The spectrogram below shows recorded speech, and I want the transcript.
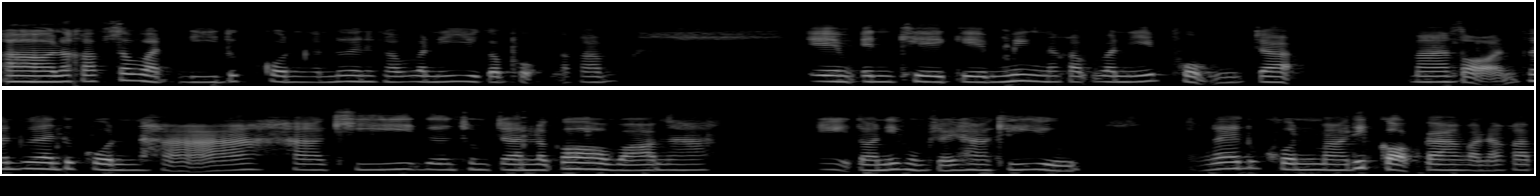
เอาละครับ สวัสดีทุกคนกันด้วยนะครับ วันนี้อยู่กับผมนะครับ MNK Gaming นะครับ วันนี้ผมจะมาสอนเพื่อนๆทุกคนหาฮาคีเดินชมจันทร์แล้วก็วาร์ปนะนี่ตอนนี้ผมใช้ฮาคีอยู่ อย่างแรกทุกคนมาที่เกาะกลางก่อนนะครับ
